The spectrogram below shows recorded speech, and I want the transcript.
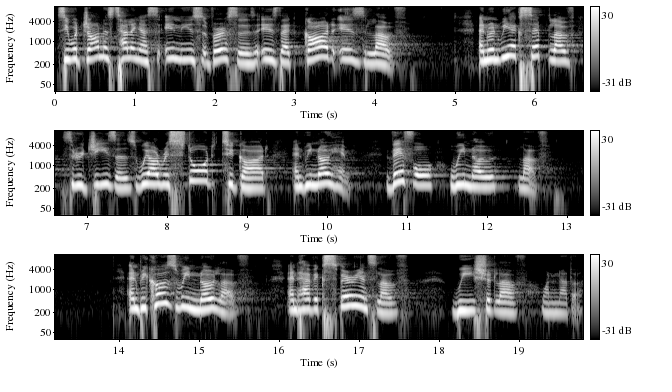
See, what John is telling us in these verses is that God is love. And when we accept love through Jesus, we are restored to God and we know Him. Therefore, we know love. And because we know love and have experienced love, we should love one another.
